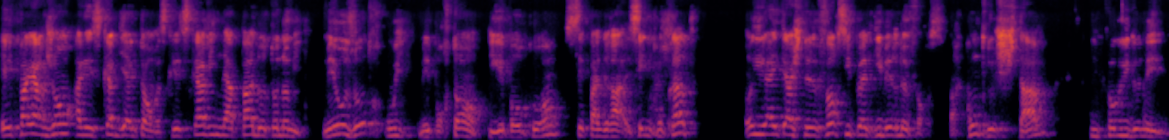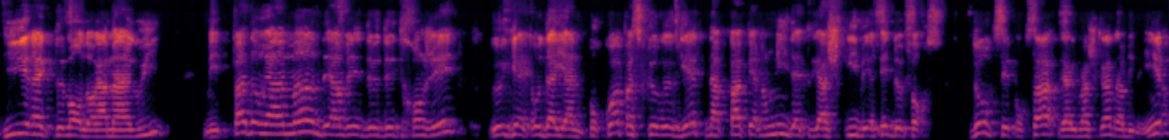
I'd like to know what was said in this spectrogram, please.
et pas l'argent à l'esclave directement, parce que l'esclave, il n'a pas d'autonomie. Mais aux autres, oui. Mais pourtant, il n'est pas au courant, c'est pas grave. C'est une contrainte il a été acheté de force, il peut être libéré de force. Par contre, le shtar, il faut lui donner directement dans la main à lui, mais pas dans la main d'étrangers, le guet au Dayan. Pourquoi? Parce que le guet n'a pas permis d'être libéré de force. Donc, c'est pour ça, Meir.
